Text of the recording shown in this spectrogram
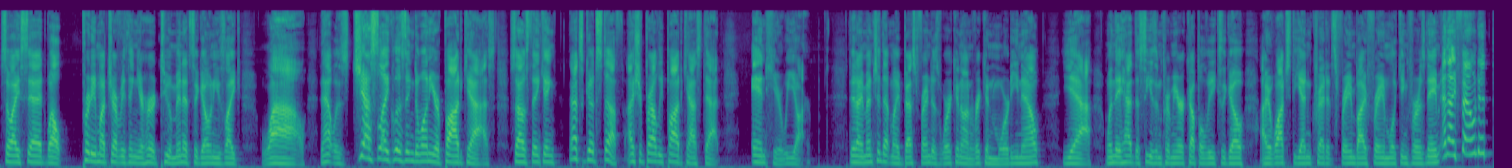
So I said, well, pretty much everything you heard two minutes ago. And he's like, wow, that was just like listening to one of your podcasts. So I was thinking, that's good stuff. I should probably podcast that. And here we are. Did I mention that my best friend is working on Rick and Morty now? Yeah, when they had the season premiere a couple weeks ago, I watched the end credits frame by frame looking for his name, and I found it.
